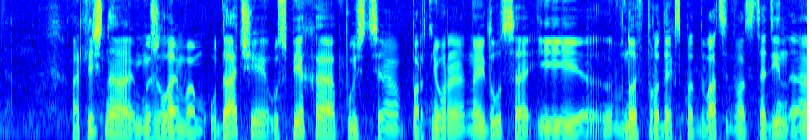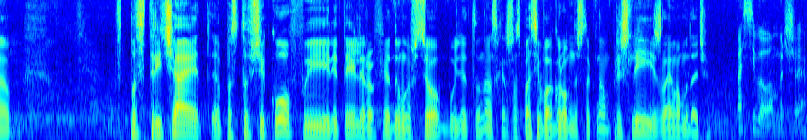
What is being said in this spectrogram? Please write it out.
Да. Отлично, мы желаем вам удачи, успеха, пусть э, партнеры найдутся и вновь Продэкспо 2021 э, повстречает э, поставщиков и ритейлеров. Я думаю, все будет у нас хорошо. Спасибо огромное, что к нам пришли и желаем вам удачи. Спасибо вам большое.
